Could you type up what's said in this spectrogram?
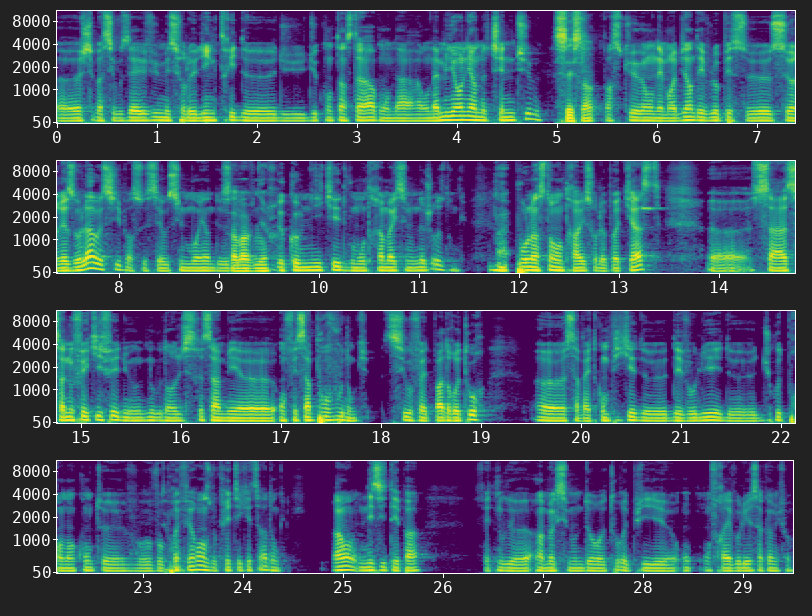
Euh, je sais pas si vous avez vu, mais sur le Linktree de- du, du compte Instagram, on a, on a mis en lien notre chaîne YouTube C'est ça, parce qu'on aimerait bien développer ce, ce réseau-là aussi, parce que c'est aussi le moyen de, ça va venir. de communiquer, de vous montrer un maximum de choses. Donc, Ouais. pour l'instant, on travaille sur le podcast. Euh, ça, ça nous fait kiffer, nous, nous, d'enregistrer ça, mais euh, on fait ça pour vous. Donc, si vous faites pas de retour, euh, ça va être compliqué de- d'évoluer et de, du coup de prendre en compte vos, vos préférences, vos critiques, etc. Donc, vraiment, n'hésitez pas. Faites-nous euh, un maximum de retours et puis euh, on, on fera évoluer ça comme il faut.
